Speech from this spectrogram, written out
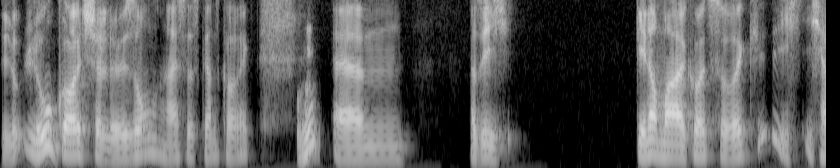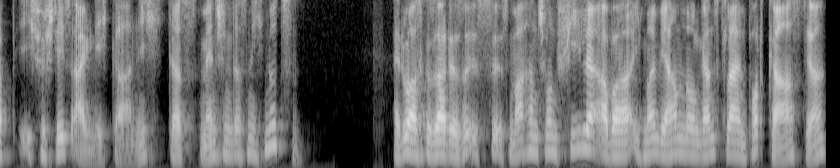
Lugolsche Lösung heißt das ganz korrekt. Mhm. Ähm, also ich gehe noch mal kurz zurück. Ich, ich, ich verstehe es eigentlich gar nicht, dass Menschen das nicht nutzen. Ja, du hast gesagt, es, es, es machen schon viele, aber ich meine, wir haben nur einen ganz kleinen Podcast, ja.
